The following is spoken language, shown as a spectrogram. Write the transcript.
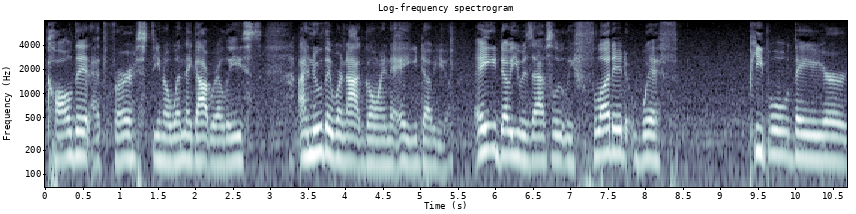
called it at first, you know, when they got released. I knew they were not going to AEW. AEW is absolutely flooded with people they are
